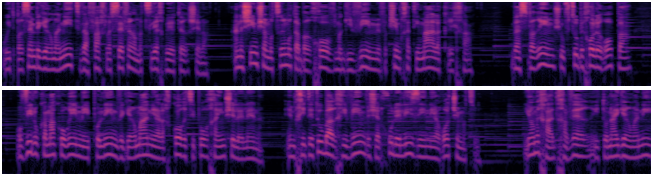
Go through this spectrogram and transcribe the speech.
הוא התפרסם בגרמנית והפך לספר המצליח ביותר שלה. אנשים שם עוצרים אותה ברחוב, מגיבים, מבקשים חתימה על הכריכה. והספרים, שהופצו בכל אירופה, הובילו כמה קוראים מפולין וגרמניה לחקור את סיפור החיים של אלנה. הם חיטטו בארכיבים ושלחו לליזי ניירות שמצאו. יום אחד חבר, עיתונאי גרמני,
